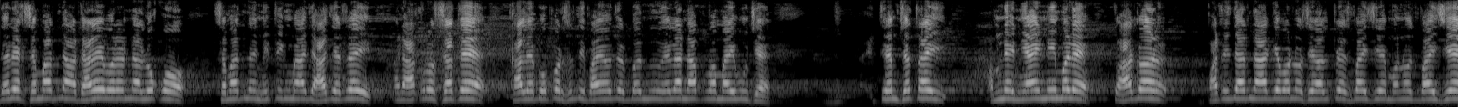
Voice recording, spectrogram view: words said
દરેક સમાજના અઢારે વર્ણના લોકો સમાજની મિટિંગમાં આજે હાજર રહી અને આક્રોશ સાથે કાલે બપોર સુધી ભાયાવદર બંધનું એલાન આપવામાં આવ્યું છે. તેમ છતાંય અમને ન્યાય નહીં મળે તો આગળ પાટીદારના આગેવાનો છે અલ્પેશભાઈ છે, મનોજભાઈ છે,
